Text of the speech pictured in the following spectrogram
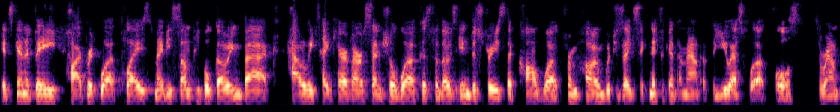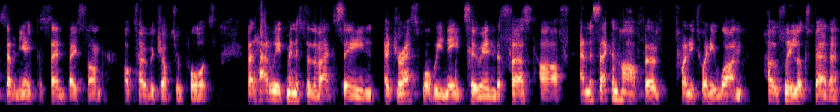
It's going to be hybrid workplace, maybe some people going back. How do we take care of our essential workers for those industries that can't work from home, which is a significant amount of the US workforce? It's around 78% based on October jobs reports. But how do we administer the vaccine, address what we need to in the first half? And the second half of 2021 hopefully looks better.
